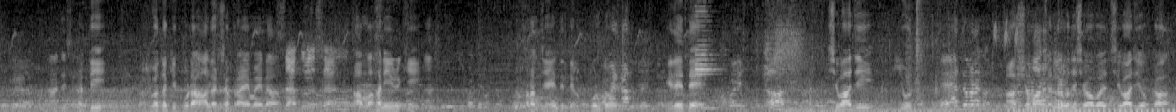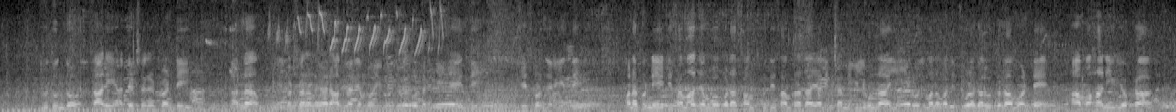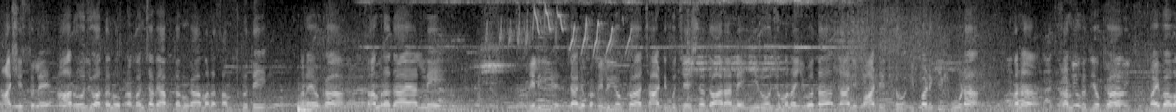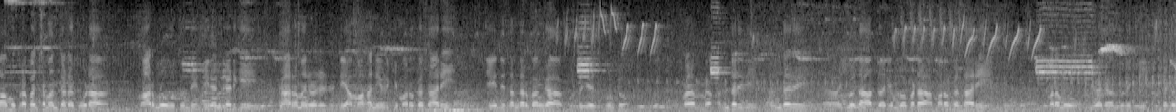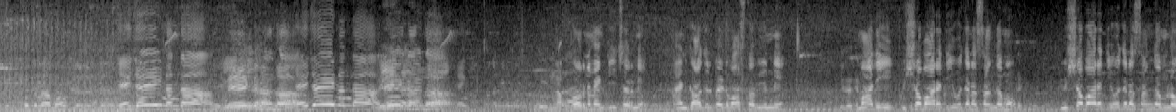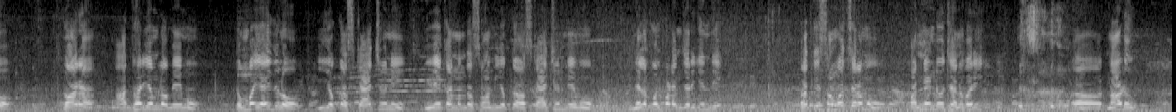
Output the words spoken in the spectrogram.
ప్రతి యువతకి కూడా ఆదర్శప్రాయమైన ఆ మహనీయునికి మనం జయంతి తెలుపుకుంటూ ఏదైతే శివాజీ యూత్ ఛత్రపతి శివాజీ శివాజీ యొక్క యూత్ ఉందో దాని అధ్యక్షుడైనటువంటి అన్న లక్ష్మణన్న గారి ఆధ్వర్యంలో ఈరోజు అతనికి జయంతి చేసుకోవడం జరిగింది. మనకు నేటి సమాజంలో కూడా సంస్కృతి సంప్రదాయాలు ఇంకా మిగిలి ఉన్నాయి. ఈరోజు మనం అది చూడగలుగుతున్నాము అంటే ఆ మహానీయుడి యొక్క ఆశిస్సులే. ఆ రోజు అతను ప్రపంచవ్యాప్తంగా మన సంస్కృతి మన యొక్క సాంప్రదాయాల్ని వెలిగి దాని యొక్క వెలుగు యొక్క చాటింపు చేసిన ద్వారానే ఈరోజు మన యువత దాన్ని పాటిస్తూ ఇప్పటికీ కూడా మన సంస్కృతి యొక్క వైభవము ప్రపంచమంతటా కూడా మారుమోగుతుంది దీని వెనకడికి కారణమైనటువంటి ఆ మహనీయుడికి మరొకసారి జయంతి సందర్భంగా గుర్తు చేసుకుంటూ మనం అందరి అందరి యువత ఆధ్వర్యం లోపల మరొకసారి మనము వివేకానంద గురించి కృతజ్ఞత తెలుసుకుంటున్నాము జై జై నంద! వివేకానంద. జై జై నంద! గవర్నమెంట్ టీచర్ని అండ్ గాజులపేట వాస్తవ్యుణ్ణి. మాది విశ్వభారతి యువజన సంఘము. విశ్వభారతి యువజన సంఘంలో ద్వారా ఆధ్వర్యంలో మేము తొంభై ఐదులో ఈ యొక్క స్టాచ్యూని వివేకానంద స్వామి యొక్క స్టాచ్యూని మేము నెలకొల్పడం జరిగింది. ప్రతి సంవత్సరము పన్నెండో జనవరి నాడు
